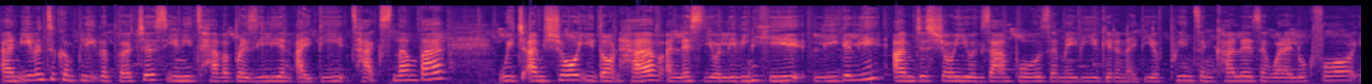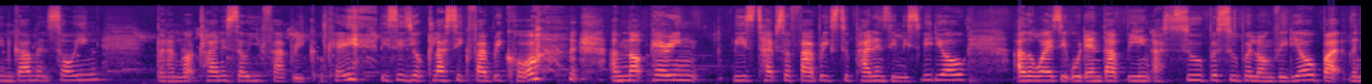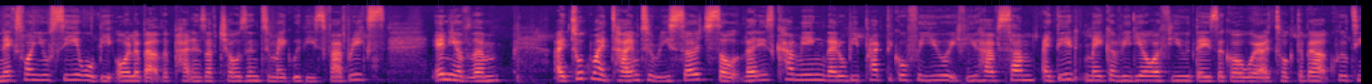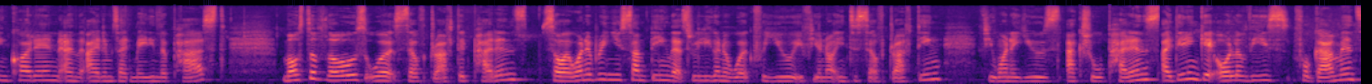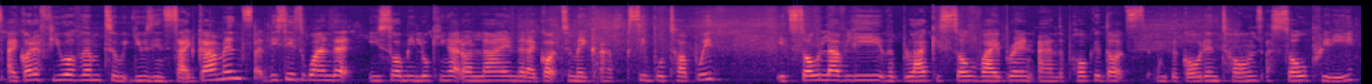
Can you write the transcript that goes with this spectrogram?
And even to complete the purchase, you need to have a Brazilian ID tax number which I'm sure you don't have unless you're living here legally. I'm just showing you examples and maybe you get an idea of prints and colors and what I look for in garment sewing but I'm not trying to sell you fabric, okay? this is your classic fabric haul. I'm not pairing these types of fabrics to patterns in this video otherwise it would end up being a super super long video but the next one you'll see will be all about the patterns I've chosen to make with these fabrics any of them I took my time to research, so that is coming. That will be practical for you if you have some. I did make a video a few days ago where I talked about quilting cotton and the items I'd made in the past. Most of those were self-drafted patterns, so I want to bring you something that's really going to work for you if you're not into self-drafting, if you want to use actual patterns. I didn't get all of these for garments. I got a few of them to use inside garments, but this is one that you saw me looking at online that I got to make a simple top with. It's so lovely. The black is so vibrant and the polka dots with the golden tones are so pretty.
